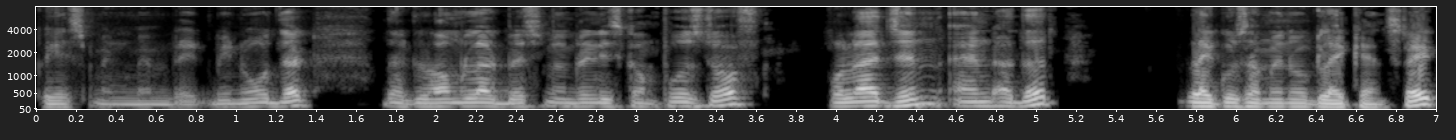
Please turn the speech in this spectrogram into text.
basement membrane. We know that the glomerular basement membrane is composed of collagen and other glycosaminoglycans, right?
